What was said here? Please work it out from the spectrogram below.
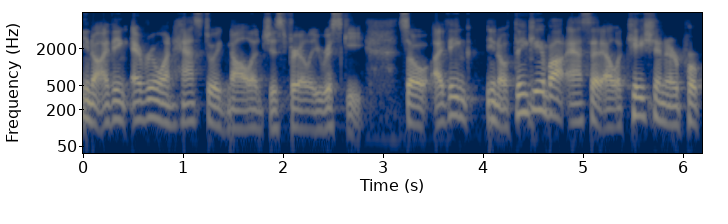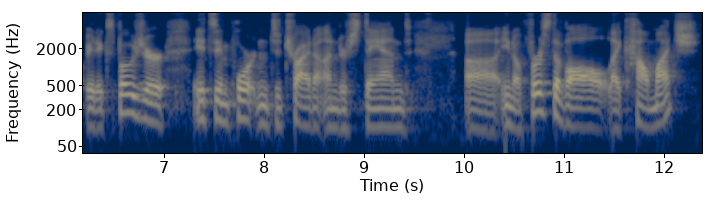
you know i think everyone has to acknowledge is fairly risky so i think you know thinking about asset allocation and appropriate exposure it's important to try to understand uh, you know, first of all, like how much,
